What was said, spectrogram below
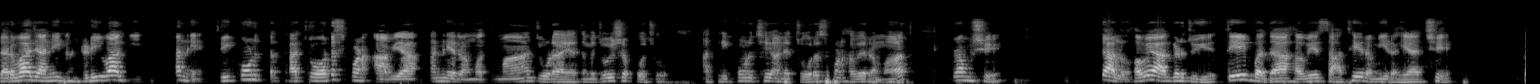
દરવાજાની ઘંટડી વાગી અને ત્રિકોણ તથા ચોરસ પણ આવ્યા અને રમતમાં જોડાયા. તમે જોઈ શકો છો, આ ત્રિકોણ છે અને ચોરસ પણ હવે રમત રમશે. ચાલો, હવે આગળ જોઈએ. તે બધા હવે સાથે રમી રહ્યા છે. ક,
